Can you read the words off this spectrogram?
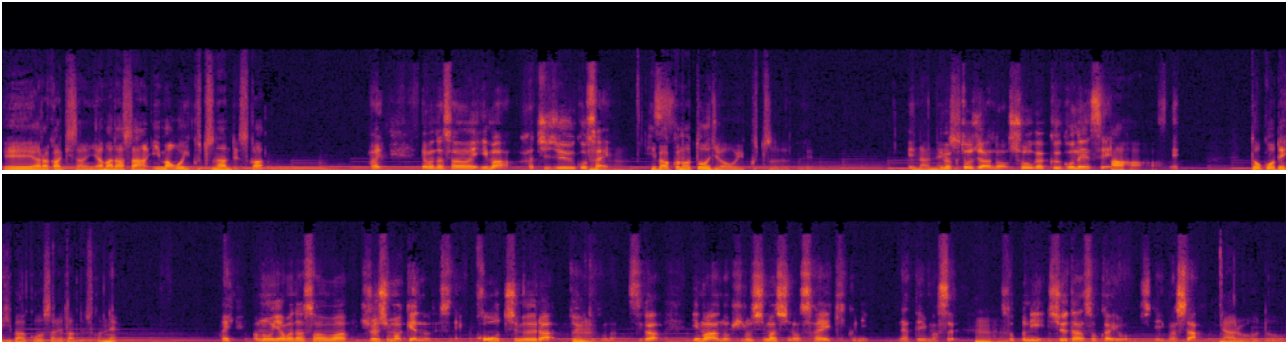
えー、荒垣さん山田さん今おいくつなんですか？はい。山田さんは今85歳、うんうん、被爆の当時はおいくつ？何年？被爆当時はあの小学5年生ね、はあはあ、どこで被爆をされたんですかね？はい、あの山田さんは広島県のですね高知村というところなんですが、うん、今あの広島市の佐伯区になっています、うんうん、そこに集団疎開をしていました。なるほど、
